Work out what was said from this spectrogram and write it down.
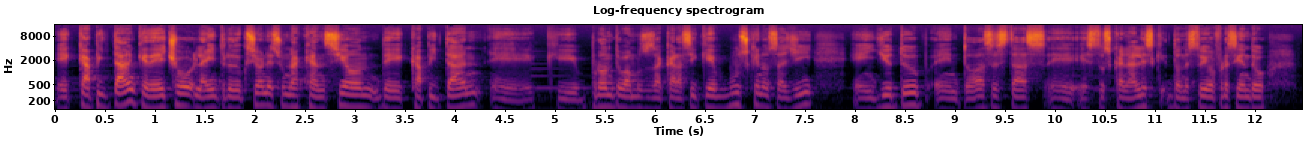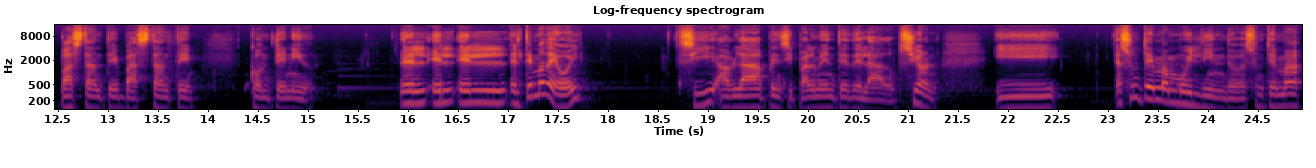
eh, Capitán, que de hecho la introducción es una canción de Capitán eh, que pronto vamos a sacar, así que búsquenos allí en YouTube, en todas estas estos canales donde estoy ofreciendo bastante, bastante contenido. el, el, el tema de hoy sí habla principalmente de la adopción. Y es un tema muy lindo, es un tema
